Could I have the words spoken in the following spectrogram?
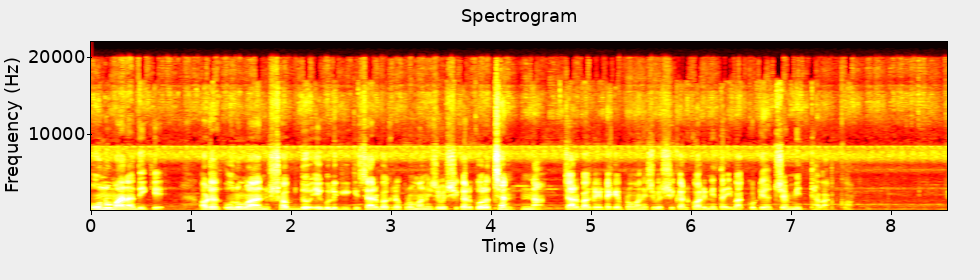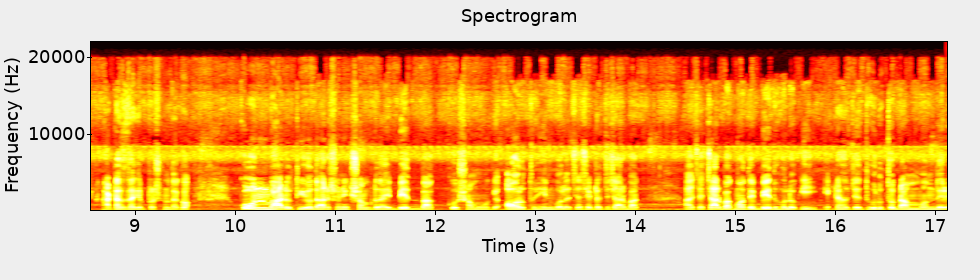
অনুমানাদিকে, অর্থাৎ অনুমান, শব্দ, এগুলিকে কি চারবাকরা প্রমাণ হিসেবে স্বীকার করেছেন? না, চারবাকরা এটাকে প্রমাণ হিসেবে স্বীকার করেনি, তাই বাক্যটি হচ্ছে মিথ্যা বাক্য। আঠাশ দাগের প্রশ্ন দেখো, কোন ভারতীয় দার্শনিক সম্প্রদায় বেদ বাক্য সমূহকে অর্থহীন বলেছে? সেটা হচ্ছে চারবাক। আচ্ছা চারবাক মতে বেদ হলো কি? এটা হচ্ছে ধূর্ত ব্রাহ্মণদের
